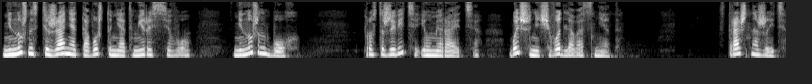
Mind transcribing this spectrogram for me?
не нужно стяжание того, что не от мира сего — не нужен Бог. Просто живите и умирайте. Больше ничего для вас нет. Страшно жить.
